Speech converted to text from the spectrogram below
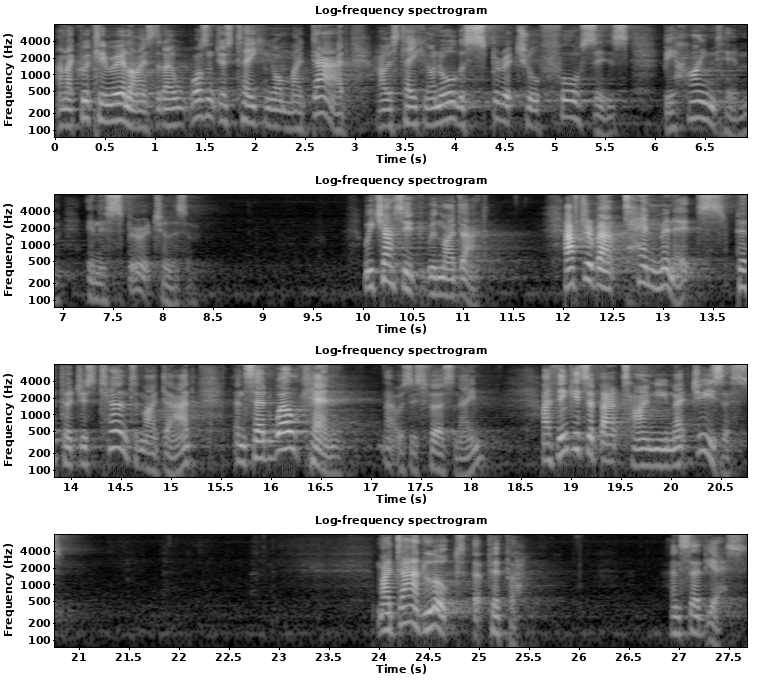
And I quickly realized that I wasn't just taking on my dad, I was taking on all the spiritual forces behind him in his spiritualism. We chatted with my dad. After about 10 minutes, Pippa just turned to my dad and said, Well, Ken, that was his first name, I think it's about time you met Jesus. My dad looked at Pippa and said, Yes,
